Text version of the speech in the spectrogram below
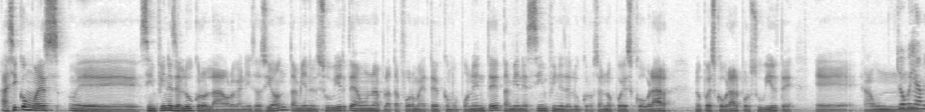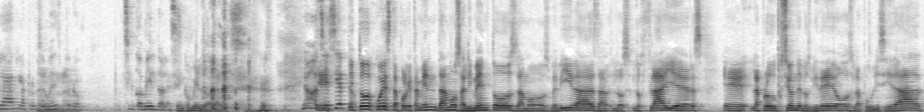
así como es eh, sin fines de lucro la organización, también el subirte a una plataforma de TED como ponente también es sin fines de lucro. O sea, no puedes cobrar, no puedes cobrar por subirte a un... Yo voy a hablar la próxima vez, pero 5 mil dólares. 5 mil dólares. no, sí es cierto. Y todo cuesta, porque también damos alimentos, damos bebidas, los, los, flyers, eh, la producción de los videos, la publicidad.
